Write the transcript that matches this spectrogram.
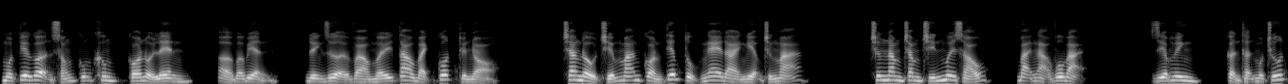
một tia gợn sóng cũng không có nổi lên, ở bờ biển, đình dựa vào mấy tao bạch cốt thuyền nhỏ. Trang đầu chiếm mãn còn tiếp tục nghe đài nghiệm chứng mã. chương 596, bại ngạo vô bại. Diệp Huynh, cẩn thận một chút.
